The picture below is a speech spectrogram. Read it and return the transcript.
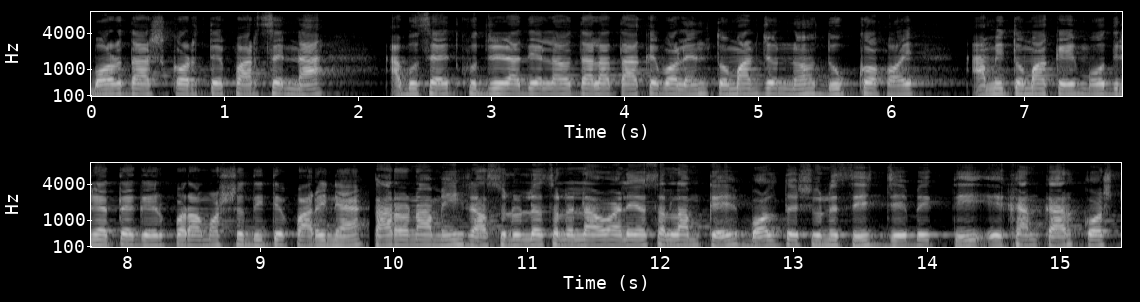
বরদাস্ত করতে পারছেন না। আবু সাইদ খুদ্রি আল্লাহ তালা তাকে বলেন, তোমার জন্য দুঃখ হয় আমি তোমাকে মদিনা ত্যাগের পরামর্শ দিতে পারি না। কারণ আমি রাসুলুল্লাহ সাল্লাহ আলিয়াল্লামকে বলতে শুনেছি, যে ব্যক্তি এখানকার কষ্ট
